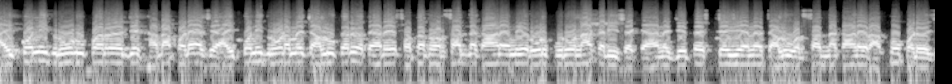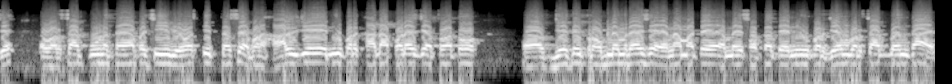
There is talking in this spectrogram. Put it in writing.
આઇકોનિક રોડ ઉપર જે ખાડા પડ્યા છે આઇકોનિક રોડ અમે ચાલુ કર્યો ત્યારે સતત વરસાદના કારણે અમે રોડ પૂરો ના કરી શક્યા અને જે તે સ્ટેજ એને ચાલુ વરસાદના કારણે રાખવો પડ્યો છે. વરસાદ પૂર્ણ થયા પછી વ્યવસ્થિત થશે, પણ હાલ જે એની ઉપર ખાડા પડે છે અથવા તો જે કઈ પ્રોબ્લેમ રહે છે, એના માટે અમે સતત એની ઉપર જેમ વરસાદ બંધ થાય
